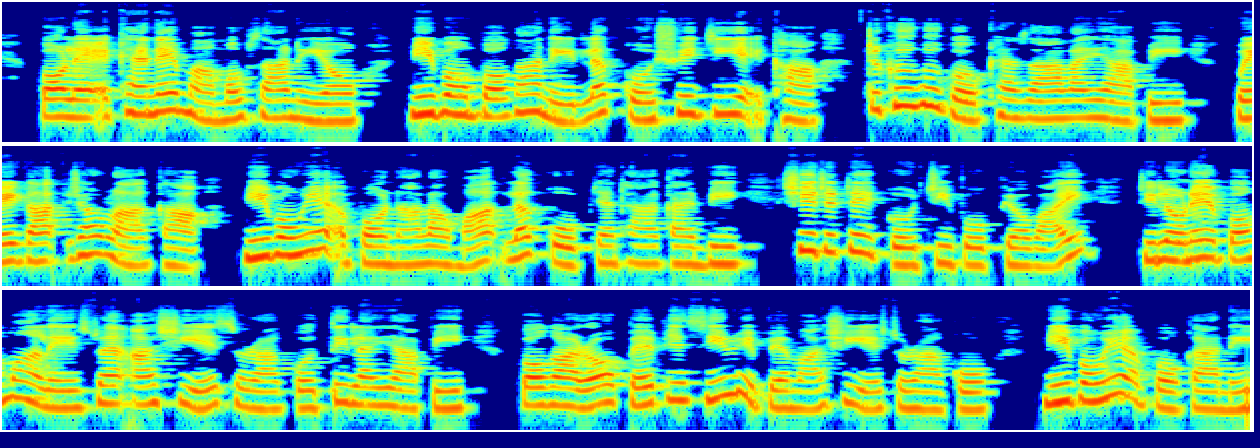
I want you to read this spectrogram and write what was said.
။ပေါ်လေအခန်းထဲမှာမုတ်စားနေအောင်မြေပုံပေါ်ကနေလက်ကိုရွှေ့ကြည့်ရဲ့အခါတခုခုကိုခံစားလိုက်ရပြီးဝဲကရောက်လာကမြေပုံရဲ့အပေါ်နားလောက်မှာလက်ကိုပြန်ထားခိုင်းပြီးရှေ့တတိတ်ကိုကြည့်ဖို့ပြောပါ။ဒီလိုနဲ့ပေါ်မှာလည်းစွမ်းအားရှိရဲဆိုတာကိုသိလိုက်ရပြီးပေါ်ကတော့ဘယ်ပစ္စည်းတွေဘယ်မှာရှိရဲဆိုတာကိုမြေပုံရဲ့အပေါ်ကနေ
